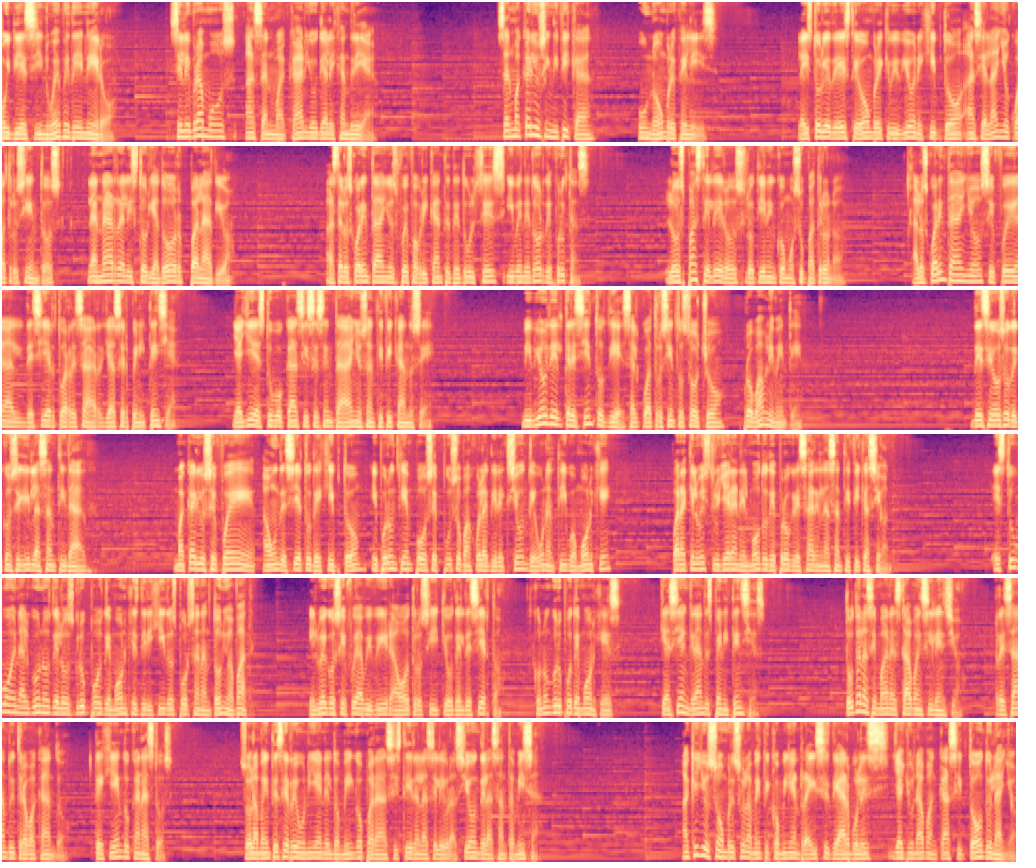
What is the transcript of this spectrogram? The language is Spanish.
Hoy 19 de enero celebramos a San Macario de Alejandría. San Macario significa un hombre feliz. La historia de este hombre que vivió en Egipto hacia el año 400 la narra el historiador Paladio. Hasta los 40 años fue fabricante de dulces y vendedor de frutas. Los pasteleros lo tienen como su patrono a los 40 años se fue al desierto a rezar y a hacer penitencia, y allí estuvo casi 60 años santificándose. Vivió del 310 al 408 probablemente. Deseoso de conseguir la santidad, Macario se fue a un desierto de Egipto y por un tiempo se puso bajo la dirección de un antiguo monje para que lo instruyera en el modo de progresar en la santificación. Estuvo en algunos de los grupos de monjes dirigidos por San Antonio Abad, y luego se fue a vivir a otro sitio del desierto, con un grupo de monjes que hacían grandes penitencias. Toda la semana estaba en silencio, rezando y trabajando, tejiendo canastos. Solamente se reunía en el domingo para asistir a la celebración de la Santa Misa. Aquellos hombres solamente comían raíces de árboles y ayunaban casi todo el año,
